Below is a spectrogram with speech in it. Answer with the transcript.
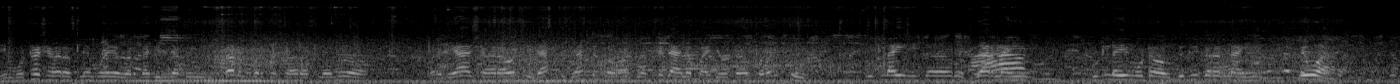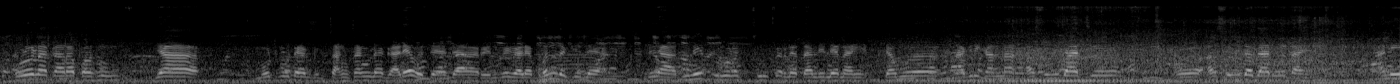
हे मोठं शहर असल्यामुळे वर्धा जिल्ह्यातून दुसरा नंबरचं शहर असल्यामुळं तर या शहरावरती जास्तीत जास्त प्रमाणात लक्ष द्यायला पाहिजे होतं. परंतु कुठलाही इथं रोजगार नाही कुठलंही मोठं औद्योगिकरण नाही किंवा कोरोना काळापासून ज्या मोठमोठ्या चांगचांगल्या गाड्या होत्या. त्या रेल्वे गाड्या बंद केल्या. ते अजूनही पूर्ववत सुरू करण्यात आलेल्या नाही त्यामुळं नागरिकांना असुविधाचं असुविधा जाणवत आहे. आणि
